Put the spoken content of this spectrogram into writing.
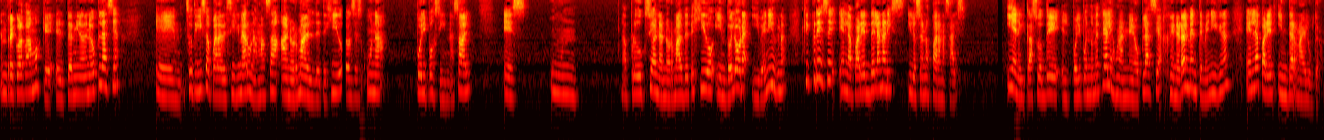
Recordamos que el término de neoplasia eh, se utiliza para designar una masa anormal de tejido. Entonces, una poliposis nasal es una producción anormal de tejido indolora y benigna que crece en la pared de la nariz y los senos paranasales. Y en el caso del pólipo endometrial es una neoplasia generalmente benigna en la pared interna del útero.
